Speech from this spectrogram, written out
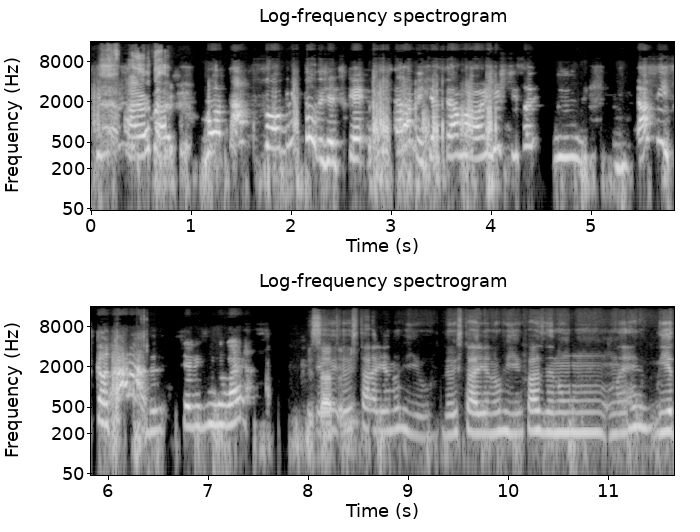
botar fogo em tudo, gente. Porque, sinceramente, ia ser a maior injustiça, hum, assim, escancarada, se eles não ganhassem. Eu, eu, estaria no Rio. Eu estaria no Rio fazendo um. Né, ia,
